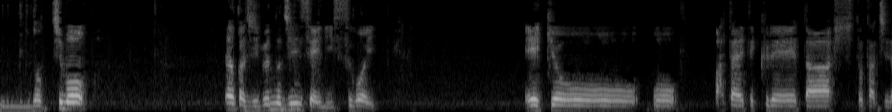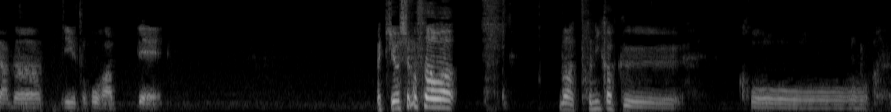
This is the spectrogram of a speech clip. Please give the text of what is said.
うん。どっちも、なんか自分の人生にすごい影響を与えてくれた人たちだなっていうところがあって、清志郎さんは、まあとにかく、こう、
